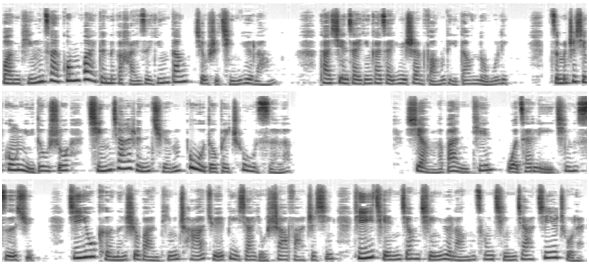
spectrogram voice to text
婉嫔在宫外的那个孩子，应当就是秦玉郎。他现在应该在御膳房里当奴隶。怎么这些宫女都说秦家人全部都被处死了？想了半天，我才理清思绪。极有可能是婉嫔察觉陛下有杀伐之心，提前将秦玉郎从秦家接出来，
